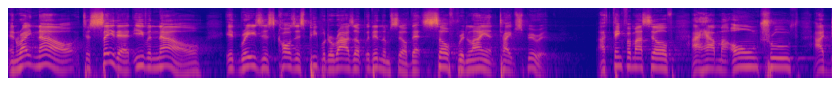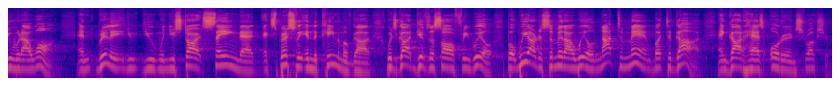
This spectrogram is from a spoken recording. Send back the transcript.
And right now, to say that, even now, it raises, causes people to rise up within themselves, that self reliant type spirit. I think for myself, I have my own truth, I do what I want. And really, you, you when you start saying that, especially in the kingdom of God, which God gives us all free will, but we are to submit our will not to man, but to God. And God has order and structure.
